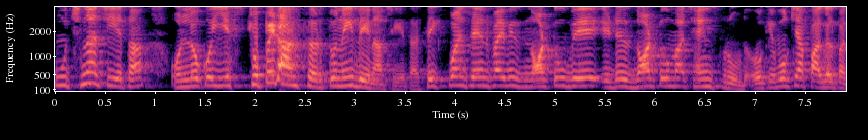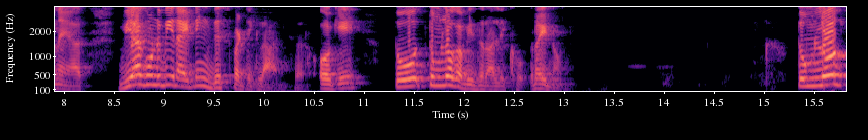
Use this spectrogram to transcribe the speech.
पूछना चाहिए था उन लोग को ये स्टुपेड आंसर तो नहीं देना चाहिए था six point seven five is not too way it is not too much hence prove okay वो क्या पागलपन है यार we are going to be writing this particular answer okay तो तुम लोग अभी जरा लिखो राइट नाउ तुम लोग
